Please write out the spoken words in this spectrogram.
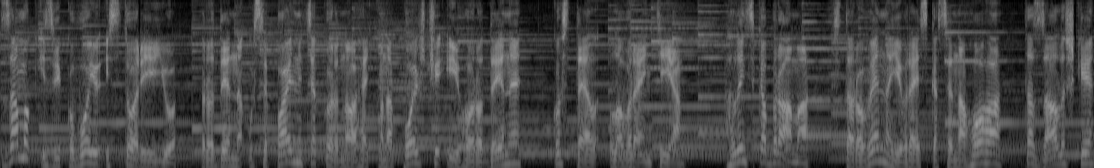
Замок із віковою історією, родинна усипальниця короного гетьмана Польщі і його родини, костел Лаврентія. Галинська брама, старовинна єврейська синагога та залишки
